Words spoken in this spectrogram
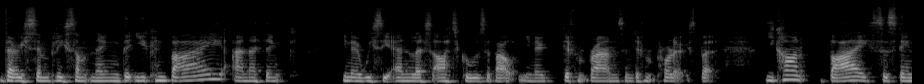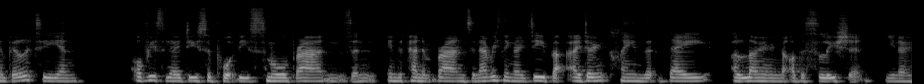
very simply something that you can buy. And i think you know we see endless articles about you know different brands and different products but you can't buy sustainability and obviously i do support these small brands and independent brands and everything i do but i don't claim that they alone are the solution you know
